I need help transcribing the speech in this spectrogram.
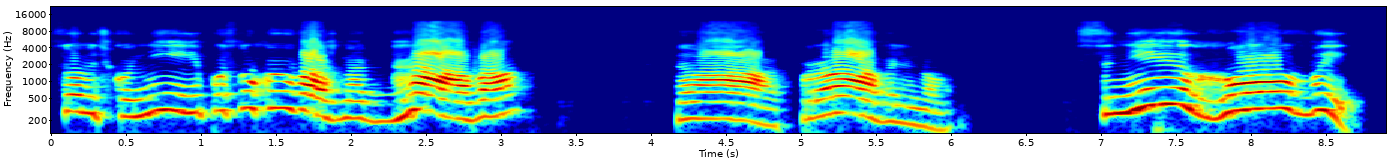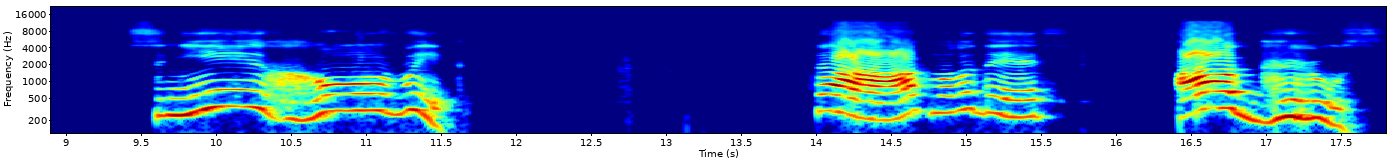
Сонечко, ні, послухай уважно. Гава. Так, правильно. Сніговик. Сніговик. Так, молодець. Агрус.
